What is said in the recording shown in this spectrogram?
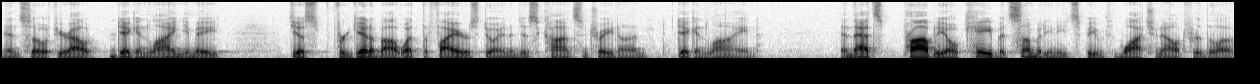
And so if you're out digging line, you may just forget about what the fire's doing and just concentrate on digging line. And that's probably okay, but somebody needs to be watching out for the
